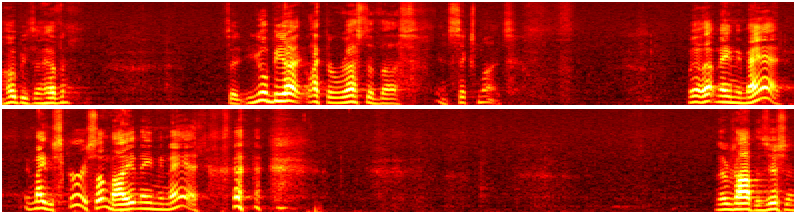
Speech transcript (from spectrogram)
I hope he's in heaven. Said, You'll be like, the rest of us in six months. Well, that made me mad. It made me discourage somebody. It made me mad. there was opposition.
